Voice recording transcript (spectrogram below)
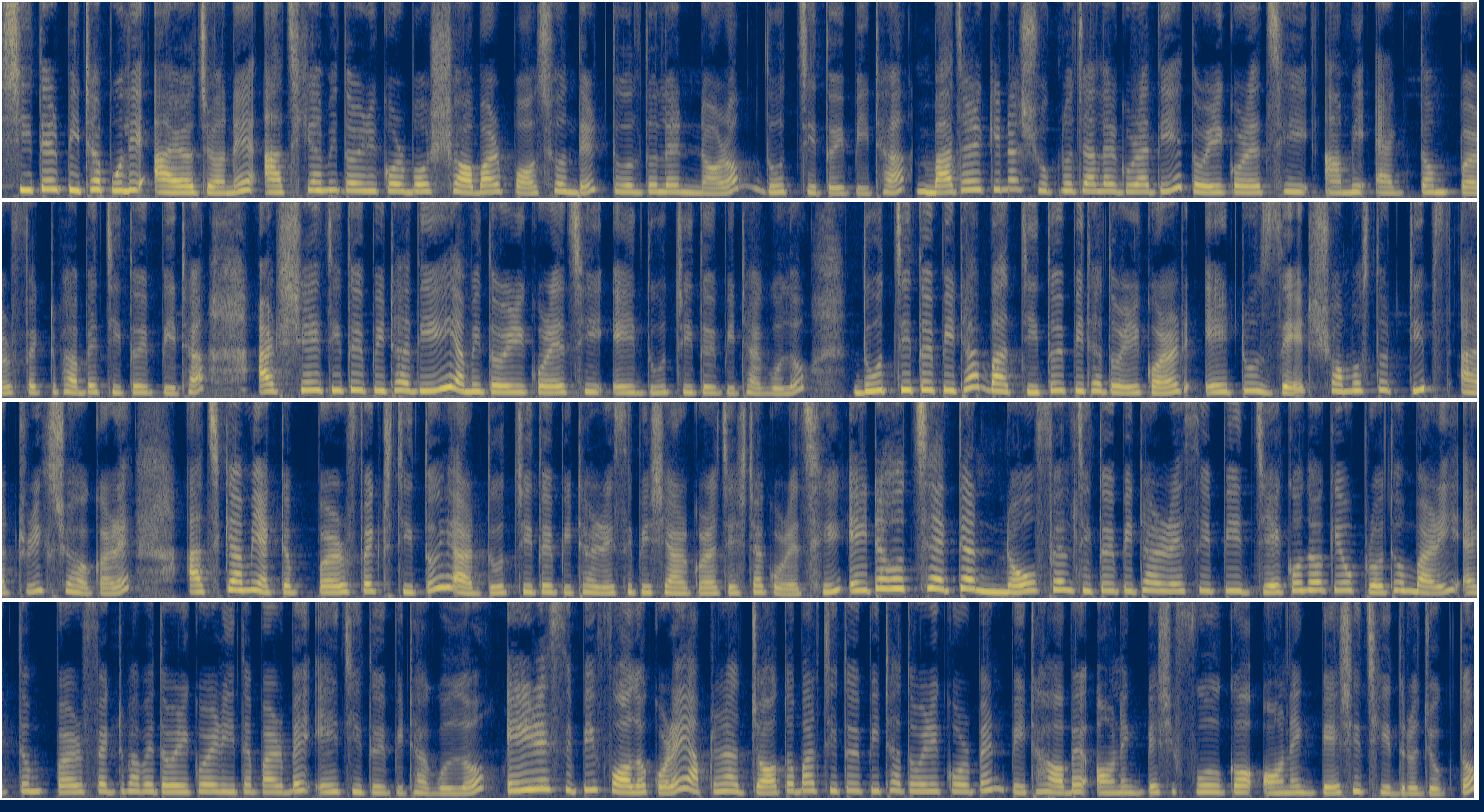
শীতের পিঠাপুলি আয়োজনে আজকে আমি তৈরি করব সবার পছন্দের তুলতুলের নরম দুধ চিতই পিঠা। বাজারে কিনা শুকনো চালের গুঁড়া দিয়ে তৈরি করেছি আমি একদম পারফেক্টভাবে চিতই পিঠা। আর সেই চিতই পিঠা দিয়েই আমি তৈরি করেছি এই দুধ চিতই পিঠাগুলো। দুধ চিতই পিঠা বা চিতই পিঠা তৈরি করার এ টু জেড সমস্ত টিপস আর ট্রিক্স সহকারে আজকে আমি একটা পারফেক্ট চিতই আর দুধ চিতই পিঠার রেসিপি শেয়ার করার চেষ্টা করেছি। এইটা হচ্ছে একটা নো ফেল চিতই পিঠার রেসিপি যে কোনো কেউ প্রথমবারই একদম পারফেক্টভাবে তৈরি করে নিতে পারবে এই চিতই পিঠাগুলো। এই রেসিপি ফলো করে আপনারা যতবার চিতই পিঠা তৈরি করবেন, পিঠা হবে অনেক বেশি ফুলকো, অনেক বেশি ছিদ্রযুক্ত।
